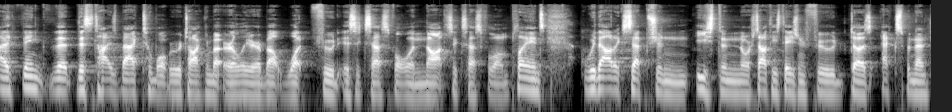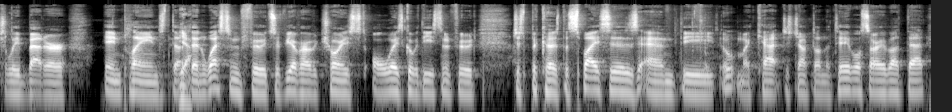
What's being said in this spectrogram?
I think that this ties back to what we were talking about earlier about what food is successful and not successful on planes. Without exception, Eastern or Southeast Asian food does exponentially better in planes th- Yeah. than Western food. So, if you ever have a choice, always go with Eastern food just because the spices and the. Oh, my cat just jumped on the table. Sorry about that.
